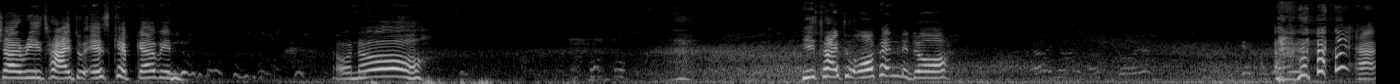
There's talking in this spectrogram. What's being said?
ชาลี try to escape Gavin oh no he tried to open the door Ah.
